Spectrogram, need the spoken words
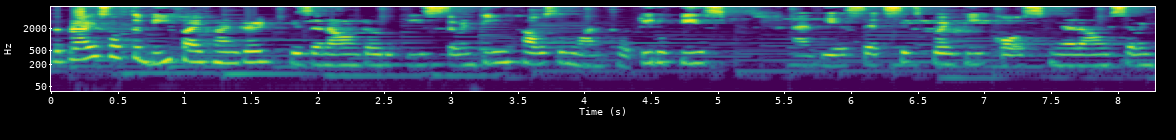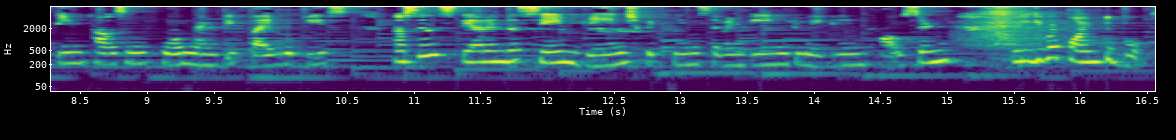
The price of the B500 is around uh, rupees 17,130 rupees and the SX620 costs me around 17,495 rupees. Now since they are in the same range between 17 to 18,000, we'll give a point to both.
